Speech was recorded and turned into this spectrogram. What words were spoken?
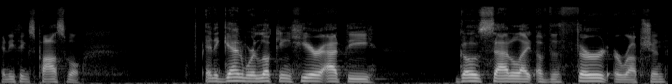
anything's possible. And again, we're looking here at the GOES satellite of the third eruption.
